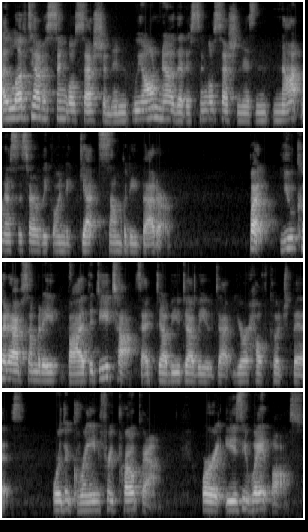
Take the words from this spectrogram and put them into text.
I love to have a single session, and we all know that a single session is not necessarily going to get somebody better. But you could have somebody buy the detox at www.yourhealthcoachbiz or the grain free program or easy weight loss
